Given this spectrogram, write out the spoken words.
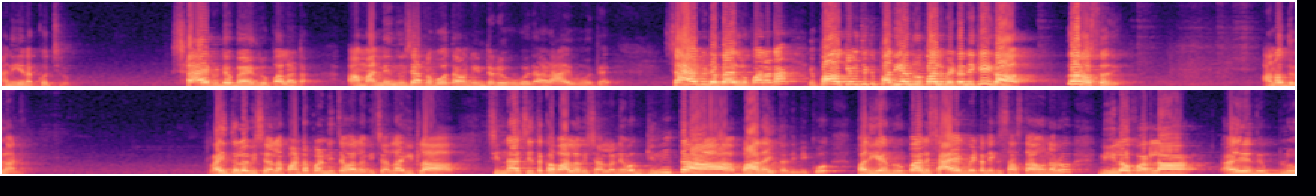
అని వెనక్కి వచ్చినాం ఛాయకు డెబ్బై ఐదు రూపాయలట. ఆ మందిని చూసి అట్లా పోతా ఉంటే ఇంటర్వ్యూకి పోతే ఆడ ఆగిపోతే ఛాయకు డెబ్బై ఐదు రూపాయలట ఈ పావు కేజీకి పదిహేను రూపాయలు పెట్టడానికి ఇక కానీ వస్తుంది. అనొద్దు కానీ. రైతుల విషయంలో పంట పండించే వాళ్ళ విషయంలో ఇట్లా చిన్న చితక వాళ్ళ విషయంలోనేమో గింత బాధ అవుతుంది మీకు. పదిహేను రూపాయలు సాయకు పెట్టడానికి సస్తా ఉన్నారు. నీలోఫర్లా అదేంటి బ్లూ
